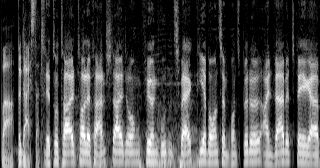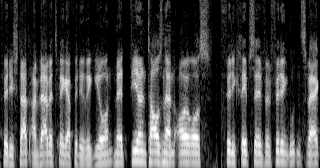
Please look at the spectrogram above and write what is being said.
war begeistert. Eine total tolle Veranstaltung für einen guten Zweck. Hier bei uns in Brunsbüttel ein Werbeträger für die Stadt, ein Werbeträger für die Region mit vielen Tausenden Euros für die Krebshilfe, für den guten Zweck.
